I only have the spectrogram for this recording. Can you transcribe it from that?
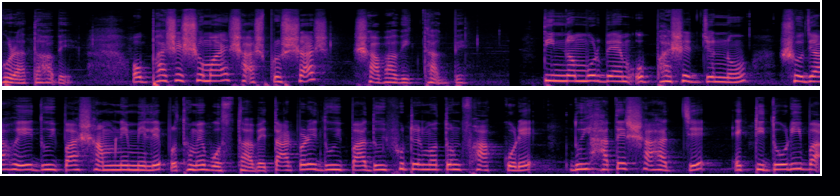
ঘোরাতে হবে। অভ্যাসের সময় শ্বাস প্রশ্বাস স্বাভাবিক থাকবে। তিন নম্বর ব্যায়াম অভ্যাসের জন্য সোজা হয়ে দুই পা সামনে মেলে প্রথমে বসতে হবে, তারপরে দুই পা দুই ফুটের মতন ফাঁক করে দুই হাতের সাহায্যে একটি দড়ি বা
